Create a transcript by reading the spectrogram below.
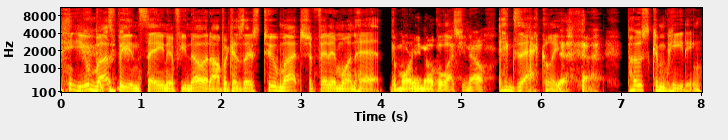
you must be insane if you know it all because there's too much to fit in one head. The more you know, the less you know. Exactly. Yeah. Post competing,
